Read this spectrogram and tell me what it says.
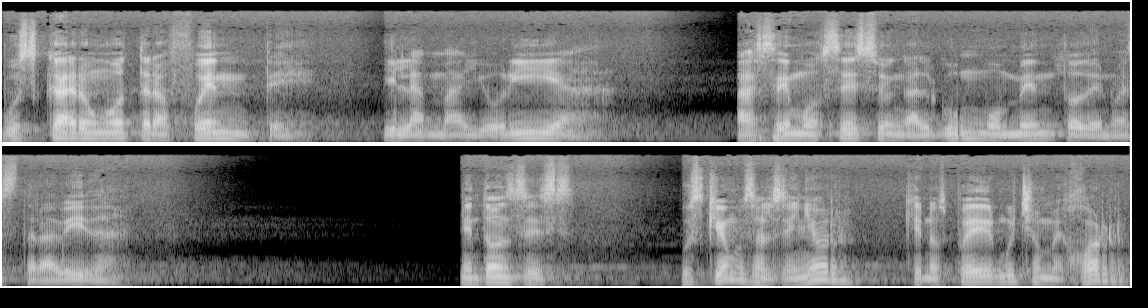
Buscaron otra fuente y la mayoría hacemos eso en algún momento de nuestra vida. Entonces, busquemos al Señor, que nos puede ir mucho mejor.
